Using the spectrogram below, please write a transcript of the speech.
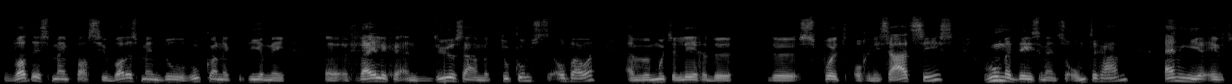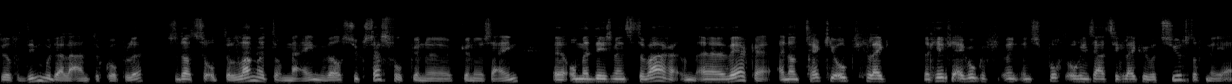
Wat is mijn passie? Wat is mijn doel? Hoe kan ik hiermee uh, een veilige en duurzame toekomst opbouwen? En we moeten leren de, de sportorganisaties hoe met deze mensen om te gaan. En hier eventueel verdienmodellen aan te koppelen, zodat ze op de lange termijn wel succesvol kunnen, kunnen zijn uh, om met deze mensen te waren, uh, werken. En dan trek je ook gelijk dan geef je eigenlijk ook een, een, sportorganisatie gelijk weer wat zuurstof mee. Hè?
